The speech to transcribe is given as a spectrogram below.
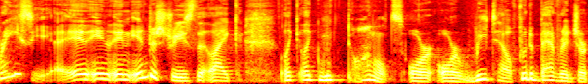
crazy in, in, in industries that like like like McDonald's or or retail, food and beverage, or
